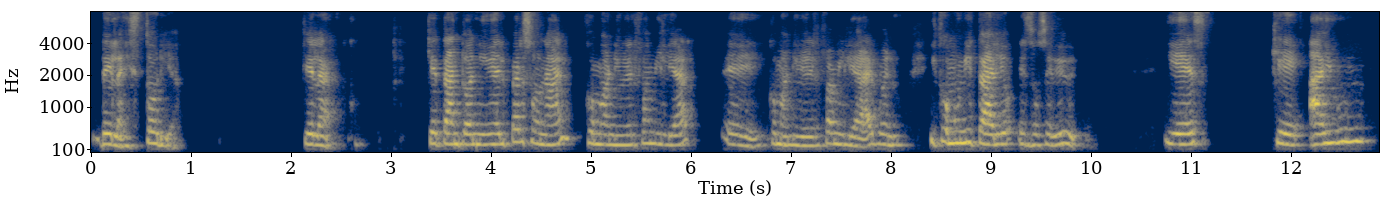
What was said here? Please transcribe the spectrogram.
de la historia, que, la, que tanto a nivel personal como a nivel familiar, eh, como a nivel familiar, bueno, y comunitario, eso se vive. Y es que hay un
